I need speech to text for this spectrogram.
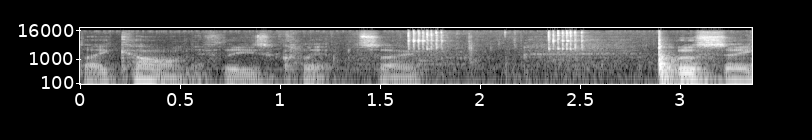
they can't if these are clipped, so we'll see.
